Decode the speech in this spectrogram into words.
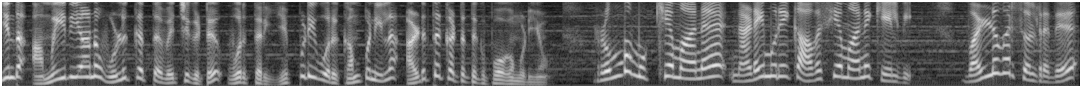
இந்த அமைதியான ஒழுக்கத்தை வச்சுக்கிட்டு ஒருத்தர் எப்படி ஒரு கம்பெனில அடுத்த கட்டத்துக்கு போக முடியும்? ரொம்ப முக்கியமான நடைமுறைக்கு அவசியமான கேள்வி. வள்ளுவர் சொல்றது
